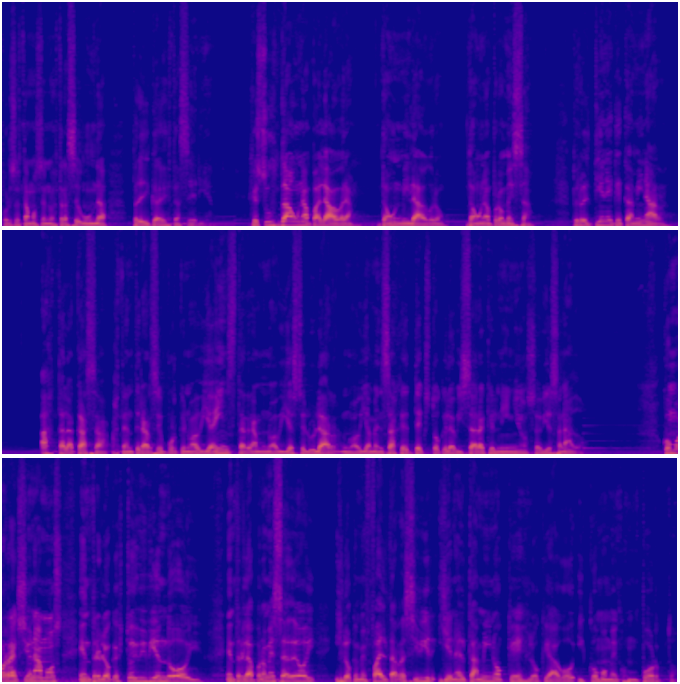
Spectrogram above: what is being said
Por eso estamos en nuestra segunda prédica de esta serie. Jesús da una palabra da un milagro, da una promesa, pero él tiene que caminar hasta la casa, hasta enterarse, porque no había Instagram, no había celular, no había mensaje de texto que le avisara que el niño se había sanado. ¿Cómo reaccionamos entre lo que estoy viviendo hoy, entre la promesa de hoy y lo que me falta recibir y en el camino qué es lo que hago y cómo me comporto?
